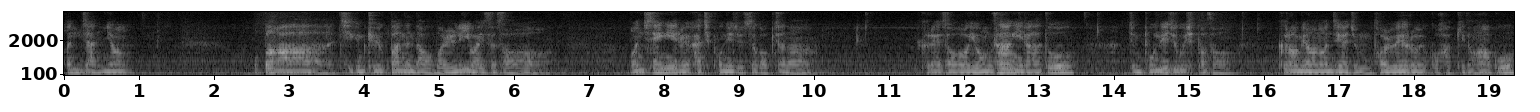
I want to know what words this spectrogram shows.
언제 안녕? 오빠가 지금 교육받는다고 멀리 와 있어서 언제 생일을 같이 보내줄 수가 없잖아. 그래서 영상이라도 좀 보내주고 싶어서 그러면 언제가 좀 덜 외로울 것 같기도 하고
